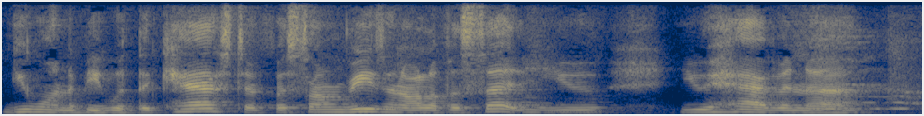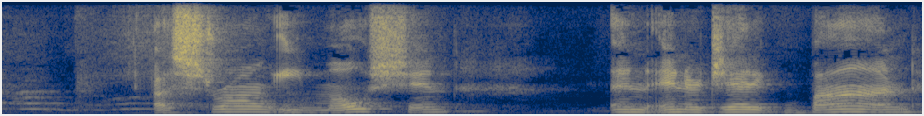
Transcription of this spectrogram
you want to be with the caster for some reason. All of a sudden, you you having a a strong emotion, an energetic bond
